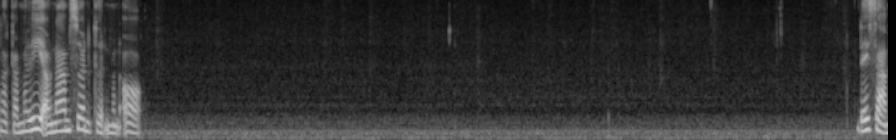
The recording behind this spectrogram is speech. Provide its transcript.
แล้วก็มารีเอาน้ำส่วนเกินมันออก ได้สาม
